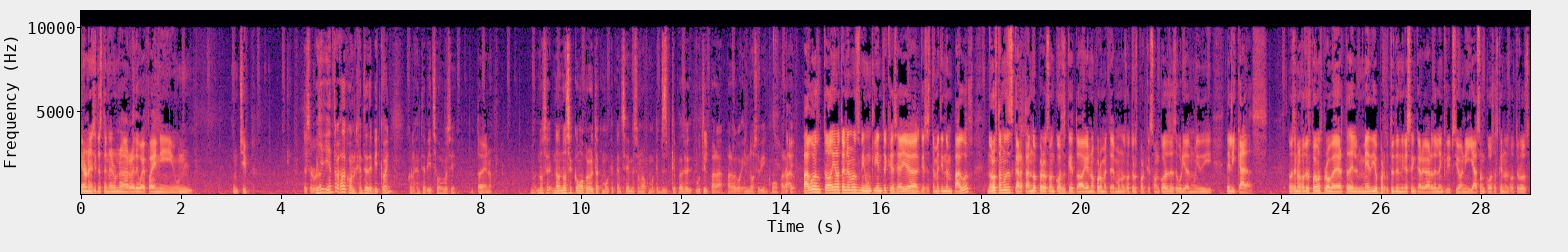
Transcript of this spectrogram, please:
Ya no necesitas tener una red de Wi-Fi ni un, un chip de celular. Oye, ¿y han trabajado con gente de Bitcoin? ¿Con la gente de Bits o algo así? Todavía no. No, sé, no, no sé cómo, pero ahorita como que pensé, me sonó como que, pues, que puede ser útil para, para algo y no sé bien cómo para Pa- qué. Pagos, todavía no tenemos ningún cliente que se haya que se esté metiendo en pagos. No lo estamos descartando, pero son cosas que todavía no prometemos nosotros porque son cosas de seguridad muy delicadas. Entonces nosotros podemos proveerte del medio, pero tú te tendrías que encargar de la inscripción y ya son cosas que nosotros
